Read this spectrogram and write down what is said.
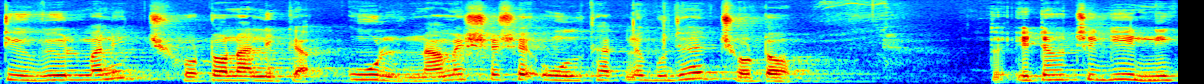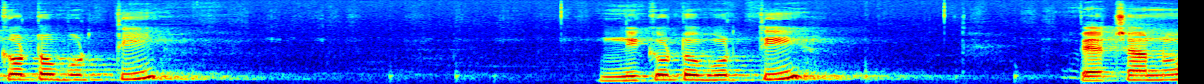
টিউবিউল মানে ছোট নালিকা, উল, নামের শেষে উল থাকলে বোঝায় ছোট। তো এটা হচ্ছে গিয়ে নিকটবর্তী নিকটবর্তী পেঁচানো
